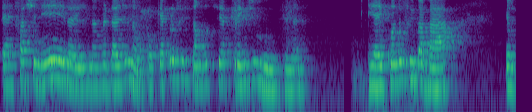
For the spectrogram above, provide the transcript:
é faxineira, e na verdade não. Qualquer profissão você aprende muito, né? E aí, quando eu fui babá, eu,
